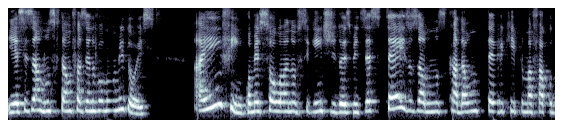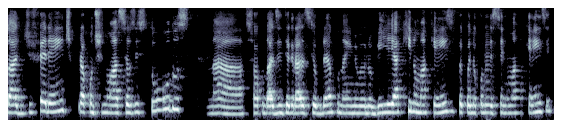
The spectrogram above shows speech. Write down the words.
E esses alunos que estavam fazendo volume 2. Aí, enfim, começou o ano seguinte de 2016, os alunos, cada um teve que ir para uma faculdade diferente para continuar seus estudos, nas faculdades integradas Rio Branco, na Imunubi, e aqui no Mackenzie, foi quando eu comecei no Mackenzie,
